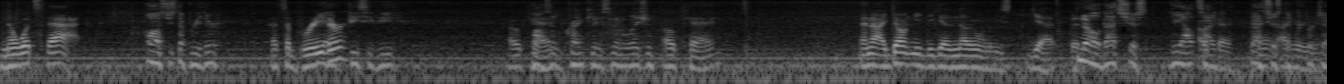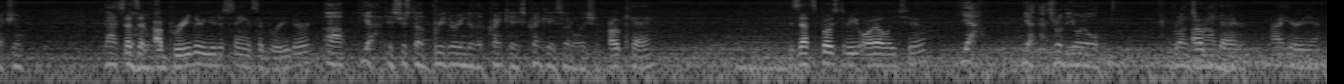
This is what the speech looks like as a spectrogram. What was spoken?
No, what's that? Oh, it's just a breather. That's a breather? Yeah, PCV. Okay. Positive crankcase ventilation. Okay. And I don't need to get another one of these yet. But No, that's just the outside. Okay. That's I- just I the hear you. protection. That's, That's a, a breather? You're just saying it's a breather? Uh, yeah, it's just a breather into the crankcase, crankcase ventilation. Okay. Is that supposed to be oily too? Yeah, yeah, that's where the oil runs around Okay. I hear you.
